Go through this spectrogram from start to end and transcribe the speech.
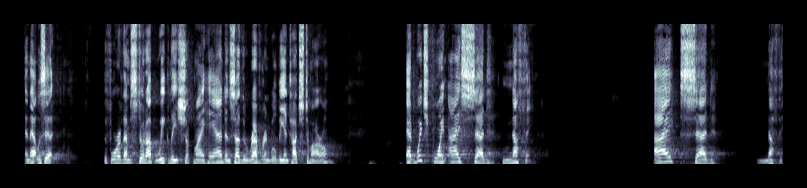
And that was it. The four of them stood up, weakly shook my hand, and said, The Reverend will be in touch tomorrow. At which point I said nothing. I said nothing.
